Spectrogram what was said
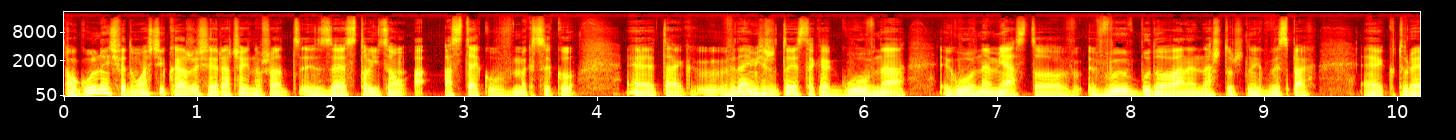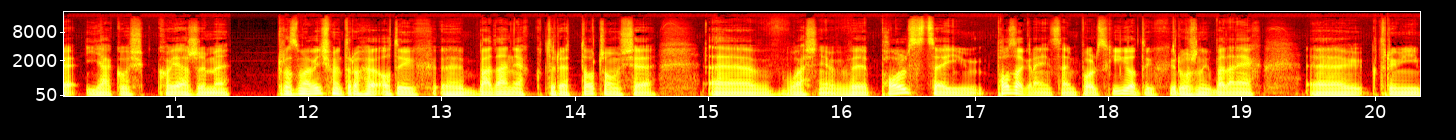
ogólnej świadomości kojarzy się raczej na przykład ze stolicą Azteków w Meksyku. E, tak, wydaje mi się, że to jest taka główna, główne miasto wybudowane na sztucznych wyspach, e, które jakoś kojarzymy. Rozmawialiśmy trochę o tych e, badaniach, które toczą się e, właśnie w Polsce i poza granicami Polski, o tych różnych badaniach, e, którymi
